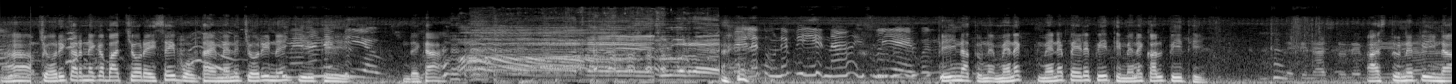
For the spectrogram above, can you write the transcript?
हाँ चोरी करने के बाद चोर ऐसे ही बोलता है मैंने चोरी नहीं की थी। देखा? पहले तूने पी ना इसलिए पी ना तूने मैंने मैंने पहले पी थी मैंने कल पी थी। लेकिन आज तूने आज तूने पी ना।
